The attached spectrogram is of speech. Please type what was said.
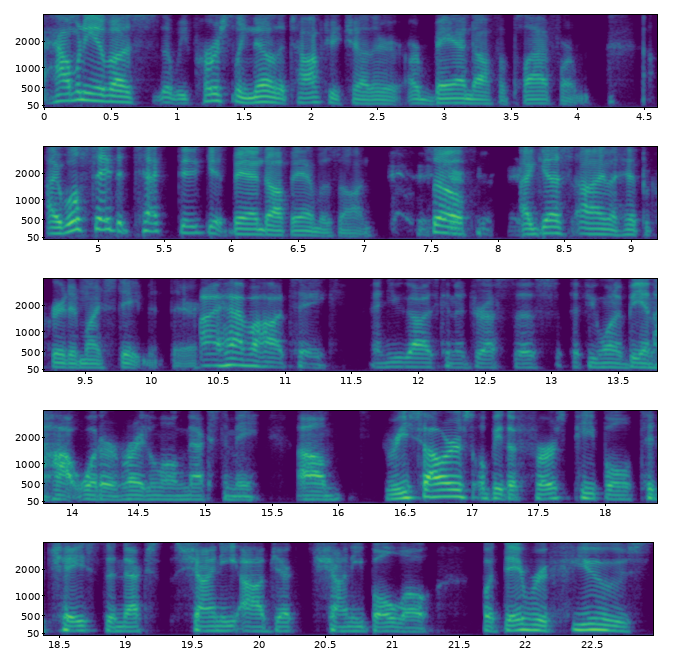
how many of us that we personally know that talk to each other are banned off a platform? I will say that tech did get banned off Amazon. So I guess I'm a hypocrite in my statement there. I have a hot take, and you guys can address this if you want to be in hot water right along next to me. Um, resellers will be the first people to chase the next shiny object, shiny bolo, but they refuse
